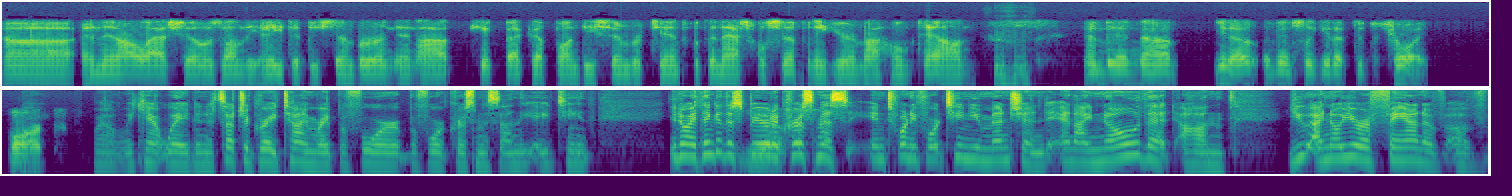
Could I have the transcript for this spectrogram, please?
Uh, and then our last show is on the 8th of December, and then I kick back up on December 10th with the Nashville Symphony here in my hometown. Mm-hmm and then uh, you know eventually get up to Detroit. Mark. Well, we can't wait, and it's such a great time right before before Christmas on the 18th. You know, I think of the spirit yes. of Christmas in 2014. You mentioned, and I know that um, you. I know you're a fan of of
